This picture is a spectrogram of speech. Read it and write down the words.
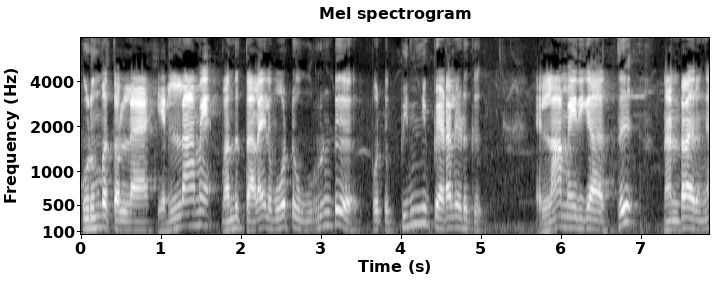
குடும்ப தொல்லை எல்லாமே வந்து தலையில் போட்டு உருண்டு போட்டு பின்னி பெடல் எடுக்கு. எல்லாம் அமைதிக்காத்து நன்றாக இருங்க.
